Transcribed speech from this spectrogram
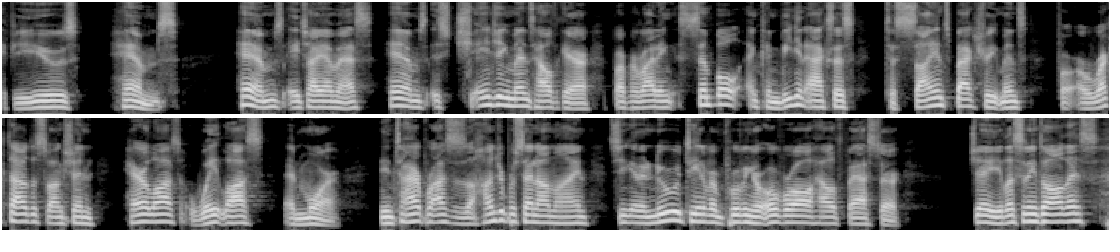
if you use HIMS. HIMS, H I M S, HIMS is changing men's healthcare by providing simple and convenient access to science backed treatments for erectile dysfunction, hair loss, weight loss, and more. The entire process is 100% online, so you get a new routine of improving your overall health faster. Jay, you listening to all this?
